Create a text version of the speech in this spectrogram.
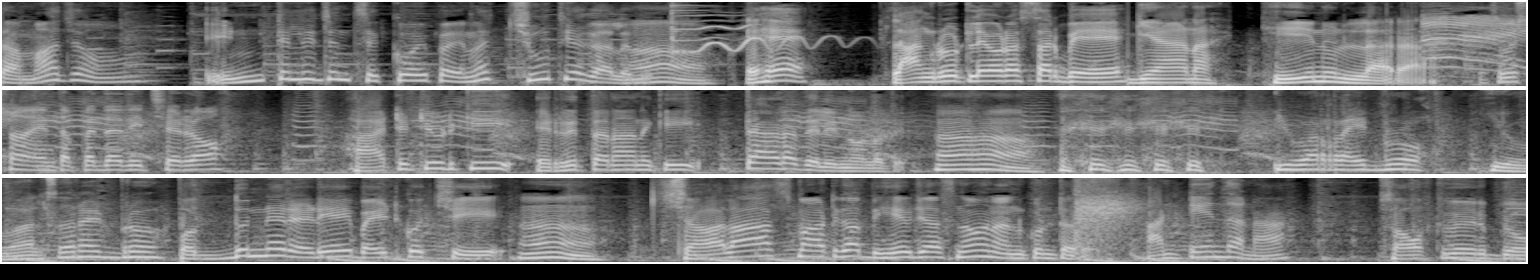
సమాజం ఇంటెలిజెన్స్ ఎక్కువైపోయినా చూతియగలదు ఏహే లాంగ్ రూట్లో ఎవరు వస్తారు బే? జ్ఞాన హీనుల్లారా. చూసినా ఎంత పెద్దది ఇచ్చారో? యాటిట్యూడ్కి ఎర్రితనానికి తేడా తెలియని వాళ్ళది you are right bro you also right bro పొద్దున్నే రెడీ అయి బయటకు వచ్చి చాలా స్మార్ట్గా బిహేవ్ చేస్తున్నాం అని అనుకుంటారు. అంటే ఏందన్నా? సాఫ్ట్వేర్ బ్రో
